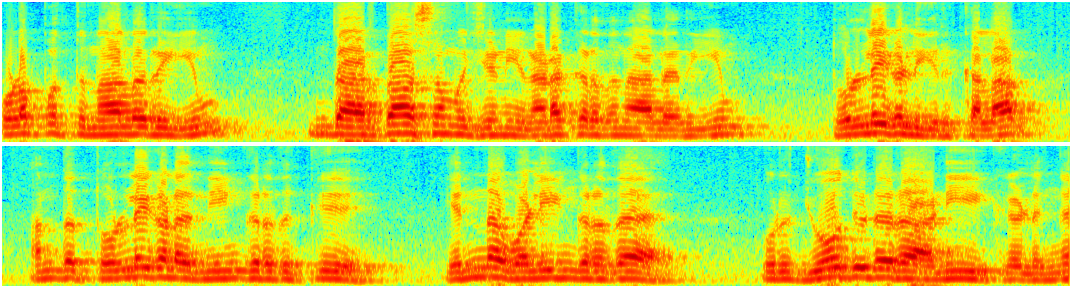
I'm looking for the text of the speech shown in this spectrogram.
குழப்பத்தினாலரையும் இந்த அர்த்தாசிரம சனி நடக்கிறதுனாலரையும் தொல்லைகள் இருக்கலாம். அந்த தொல்லைகளை நீங்கிறதுக்கு என்ன வழிங்கிறத ஒரு ஜோதிடரை அணியை கேளுங்க.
